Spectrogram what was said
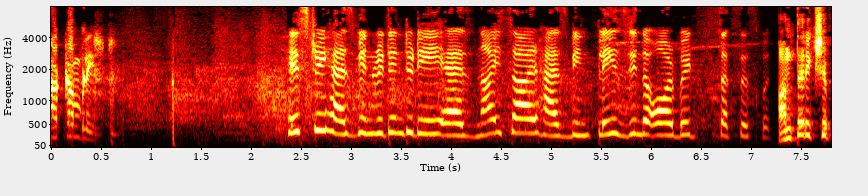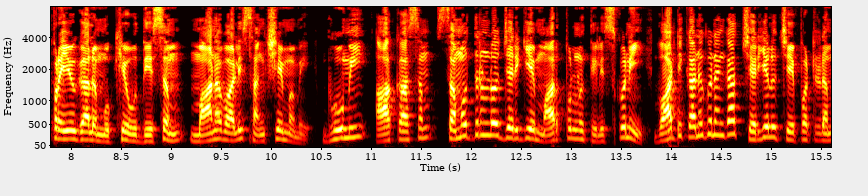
accomplished. History has been written today as NISAR has been placed in the orbit successfully. అంతరిక్ష ప్రయోగాల ముఖ్య ఉద్దేశం మానవాళి సంక్షేమమే. భూమి ఆకాశం సముద్రంలో జరిగే మార్పులను తెలుసుకుని వాటికి అనుగుణంగా చర్యలు చేపట్టడం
